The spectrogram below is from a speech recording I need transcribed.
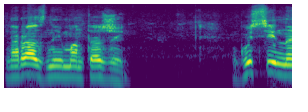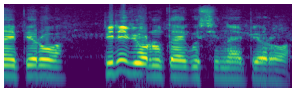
на разные монтажи. Гусиное перо, перевернутое гусиное перо,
